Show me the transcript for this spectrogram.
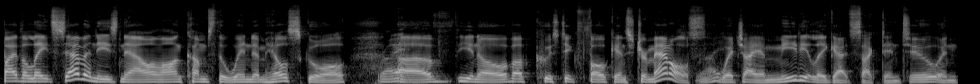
by the late '70s now, along comes the Windham Hill School Right. of you know of acoustic folk instrumentals, Right. which I immediately got sucked into and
